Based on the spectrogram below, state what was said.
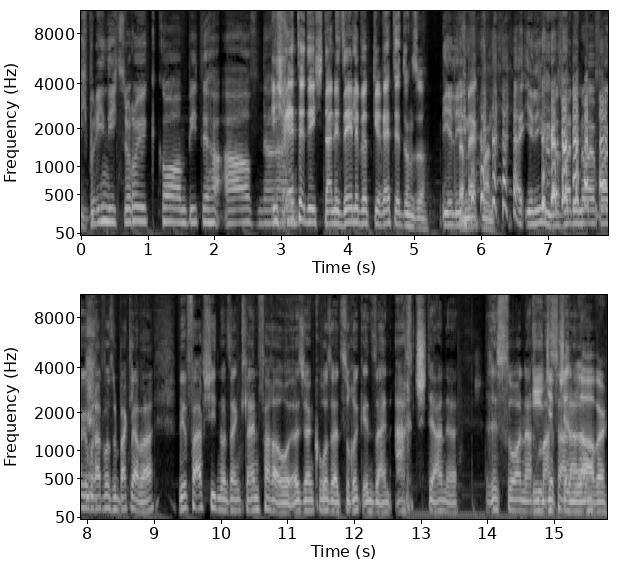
Ich bring dich zurück, komm, bitte hör auf. Nein. ich rette dich, deine Seele wird gerettet und so. Ihr Da Lieben, merkt man. ihr Lieben, das war die neue Folge Bratwurst und Baklava. Wir verabschieden unseren kleinen Pharao, Özcan Kosa, zurück in sein Acht-Sterne-Ressort nach. Lover.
